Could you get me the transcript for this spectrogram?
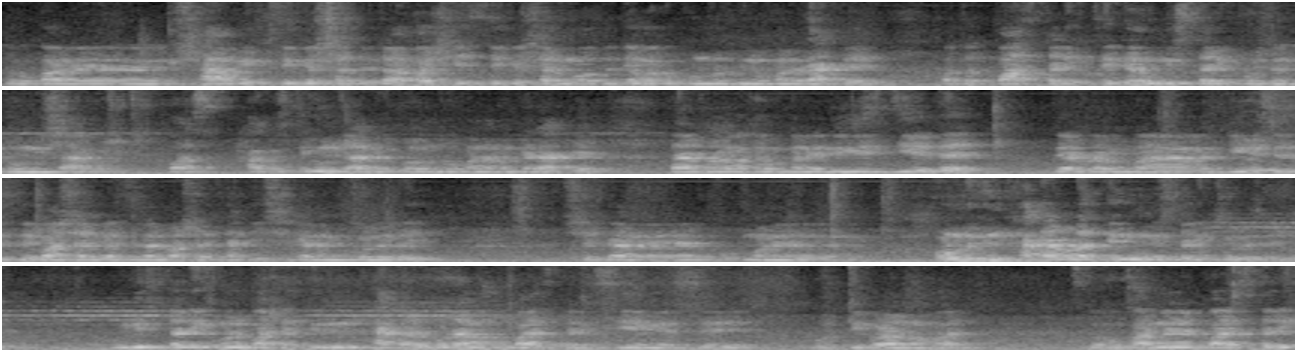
তো ওখানে স্বাভাবিক চিকিৎসা যেটা হয়, সেই চিকিৎসার মধ্যে দিয়ে আমাকে পনেরো দিন ওখানে রাখে। অর্থাৎ পাঁচ তারিখ থেকে উনিশ তারিখ পর্যন্ত, উনিশ আগস্ট, পাঁচ আগস্ট থেকে উনিশ আগস্ট পর্যন্ত ওখানে আমাকে রাখে। তারপর আমাকে ওখানে রিলিজ দিয়ে দেয়। তারপর আমি ডিওসিস যে বাসায়, ব্যাচেলার বাসায় থাকি, সেখানে আমি চলে যাই। সেখানে মানে পনেরো দিন থাকার বেড়াতে উনিশ তারিখ চলে যাই। উনিশ তারিখ মানে বাসায় তিন দিন থাকার পরে আমাকে বাইশ তারিখ সিএমএস ভর্তি করানো হয়। তো ওখানে বাইশ তারিখ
